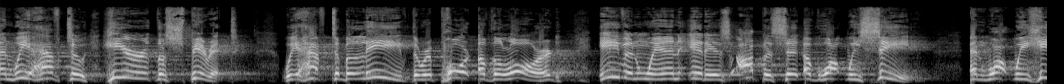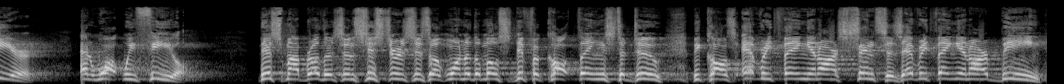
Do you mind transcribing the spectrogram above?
and we have to hear the spirit. We have to believe the report of the Lord even when it is opposite of what we see and what we hear and what we feel. This, my brothers and sisters, is a, one of the most difficult things to do because everything in our senses, everything in our being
